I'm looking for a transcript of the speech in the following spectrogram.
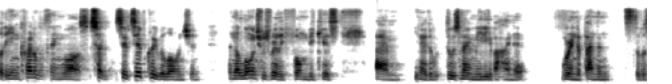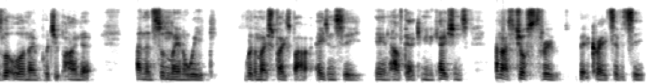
But the incredible thing was, so so typically we launch and, the launch was really fun because um, you know there, there was no media behind it. We're independent, so there was little or no budget behind it. And then suddenly in a week, we're the most spoke about agency in healthcare communications. And that's just through a bit of creativity,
